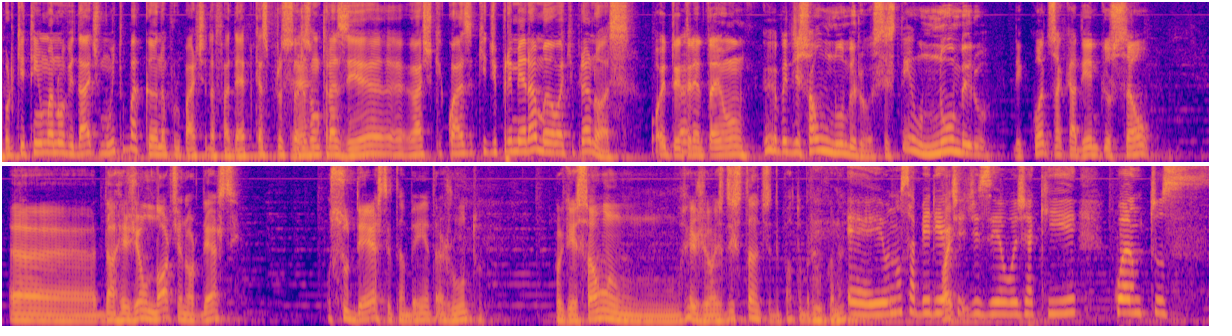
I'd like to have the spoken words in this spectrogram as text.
porque tem uma novidade muito bacana por parte da FADEP que as professoras É? vão trazer, eu acho que quase que de primeira mão aqui para nós. 8 e 31 Eu ia pedir só um número. Vocês têm um número de quantos acadêmicos são eh, da região norte e nordeste? O sudeste também entra junto. Porque são regiões distantes de Pato Branco, né? É, eu não saberia Vai. te dizer hoje aqui quantos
